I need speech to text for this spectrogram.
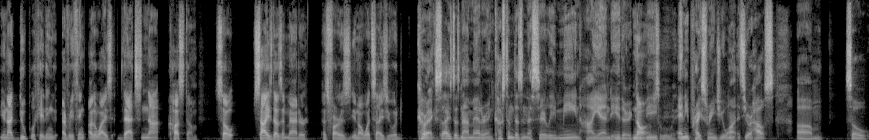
you're not duplicating everything. Otherwise, that's not custom. So size doesn't matter as far as, you know, what size you would Correct. Size does not matter, and custom doesn't necessarily mean high end either. It can No, be absolutely. any price range you want. It's your house, um, so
